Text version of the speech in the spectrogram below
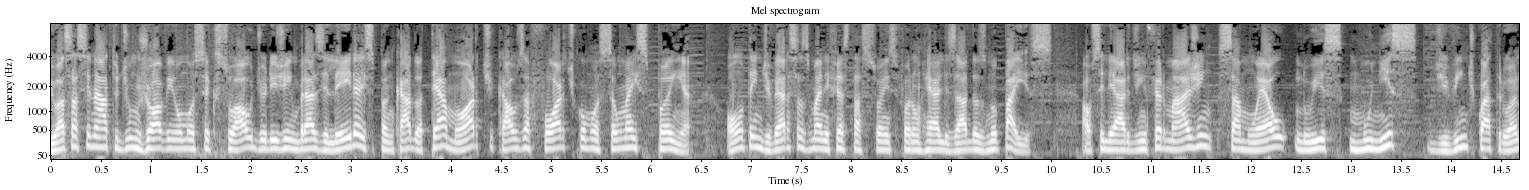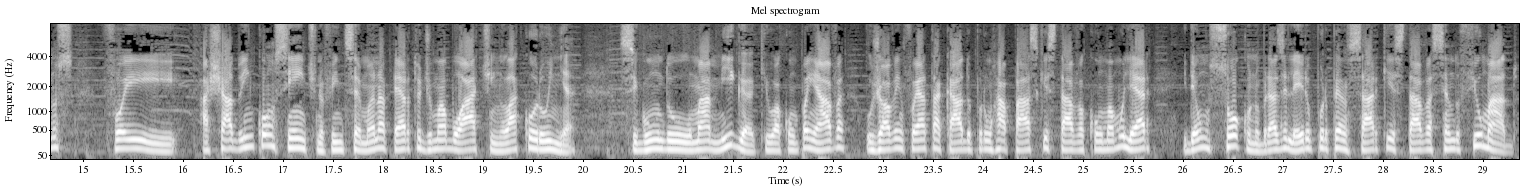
E o assassinato de um jovem homossexual de origem brasileira, espancado até a morte, causa forte comoção na Espanha. Ontem, diversas manifestações foram realizadas no país. Auxiliar de enfermagem, Samuel Luiz Muniz, de 24 anos, foi achado inconsciente no fim de semana perto de uma boate em La Corunha. Segundo uma amiga que o acompanhava, o jovem foi atacado por um rapaz que estava com uma mulher e deu um soco no brasileiro por pensar que estava sendo filmado.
